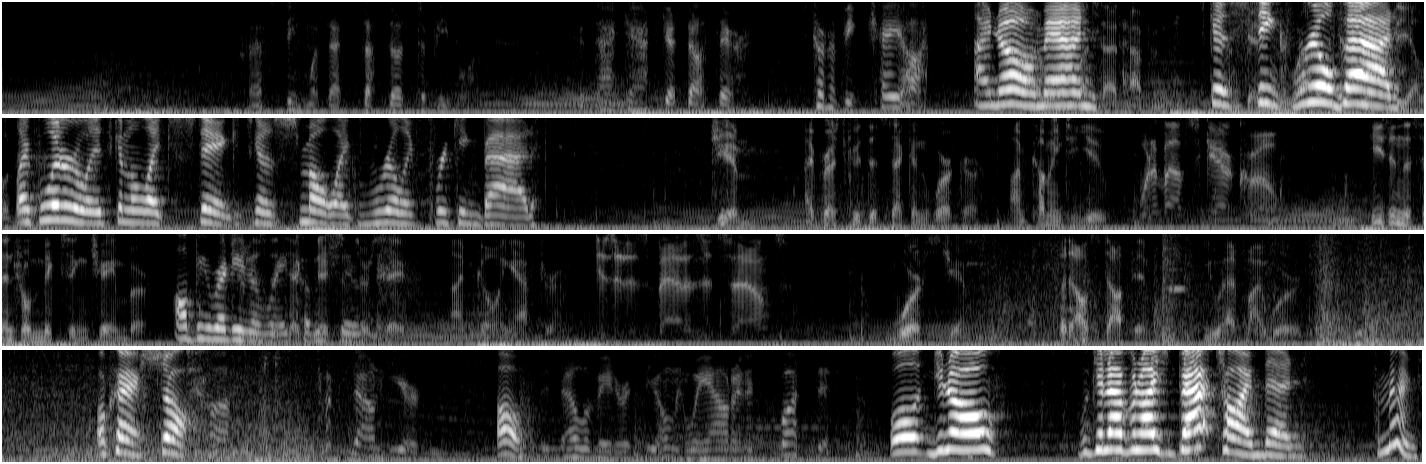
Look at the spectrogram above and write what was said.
I've seen what that stuff does to people. If that gas gets out there, it's gonna be chaos. I know, I man. Let that happen. It's gonna I'm stink real out. Get to bad. Like literally, it's gonna like stink. It's gonna smell like really freaking bad. Jim, I've rescued the second worker. I'm coming to you. What about Scarecrow? He's in the central mixing chamber. I'll be ready As soon to as the rape him technicians soon. are safe, I'm going after him. Is it as bad as it sounds? Worse, Jim. But I'll stop him. You have my word. Okay, so Uh, stuck down here. oh This elevator is the only way out and it's busted. well, you know, we can have a nice bat time then. Come on,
